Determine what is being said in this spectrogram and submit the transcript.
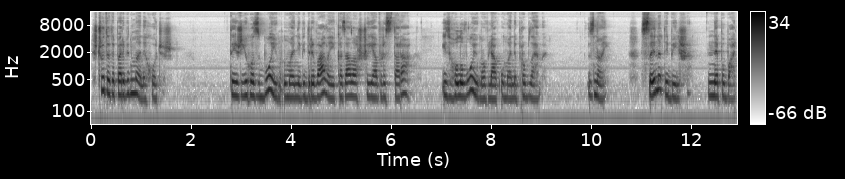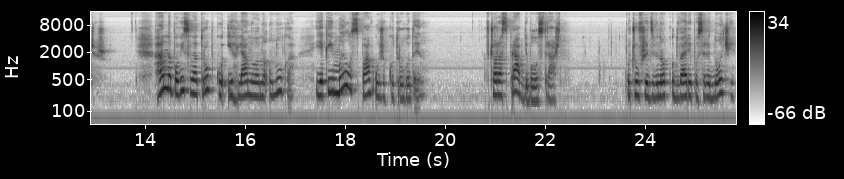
Що ти тепер від мене хочеш? Ти ж його з боєм у мене відривала і казала, що я вже стара, і з головою, мовляв, у мене проблеми. Знай, сина ти більше не побачиш. Ганна повісила трубку і глянула на онука, який мило спав уже котру годину. Вчора справді було страшно. Почувши дзвінок у двері посеред ночі,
